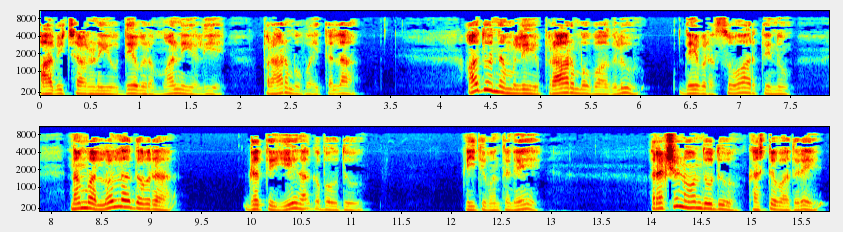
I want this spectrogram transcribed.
ಆ ವಿಚಾರಣೆಯು ದೇವರ ಮಾನ್ಯೆಯಲ್ಲಿಯೇ ಪ್ರಾರಂಭವಾಯಿತಲ್ಲ. ಅದು ನಮ್ಮಲ್ಲಿ ಪ್ರಾರಂಭವಾಗಲು ದೇವರ ಸುವಾರ್ತೆಯನ್ನು ನಮ್ಮ ಲೊಲ್ಲದವರ ಗತಿ ಏನಾಗಬಹುದು? ನೀತಿವಂತನೇ, ರಕ್ಷಣೆ ಹೊಂದುವುದು ಕಷ್ಟವಾದರೆ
